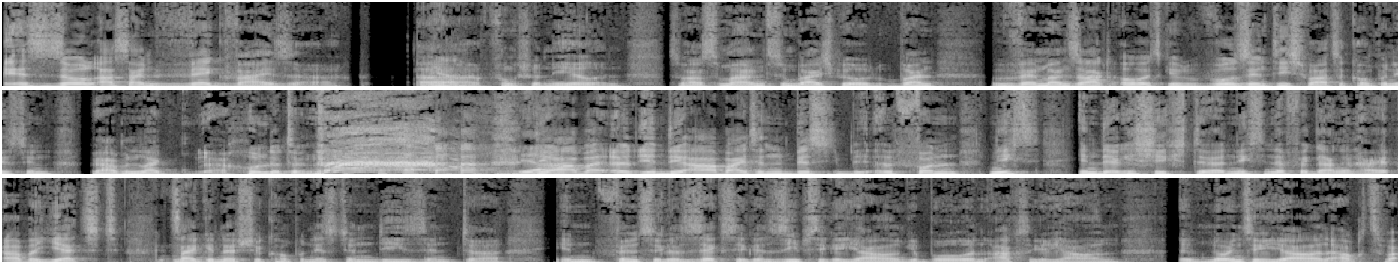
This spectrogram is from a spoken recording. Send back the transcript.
Es soll als ein Wegweiser äh, Ja. funktionieren. So als man zum Beispiel, wenn, wenn man sagt, oh, es gibt, wo sind die schwarze Komponisten? Wir haben like äh, Hunderten. Ja. Die, arbeit, äh, die arbeiten bis äh, von nicht in der Geschichte, nicht in der Vergangenheit, aber jetzt zeitgenössische Komponisten, die sind äh, in 50er, 60er, 70er Jahren geboren, 80er Jahren, in 90er Jahren, auch, zwei,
